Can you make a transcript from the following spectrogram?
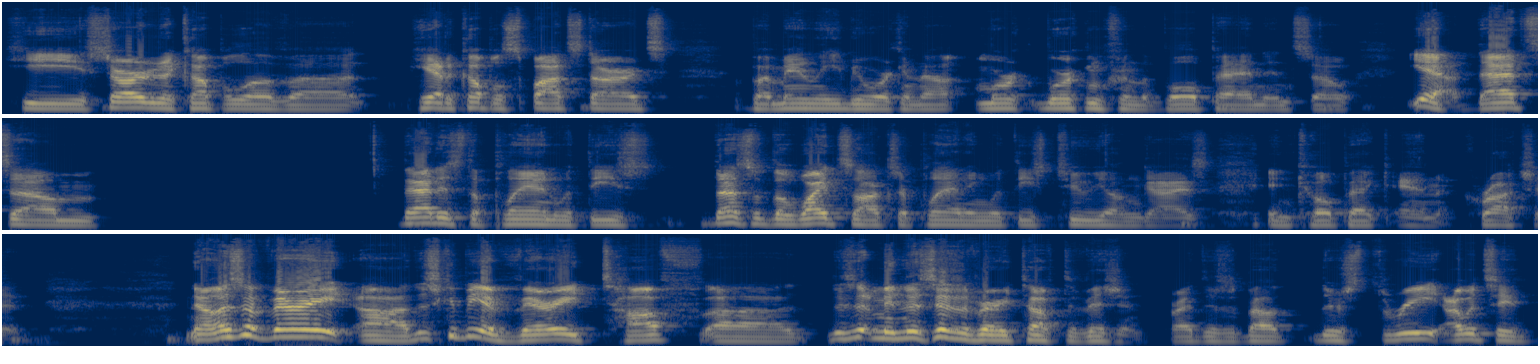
he started a couple of uh he had a couple spot starts but mainly he'd been working out more working from the bullpen and so yeah that's um that is the plan with these that's what the White Sox are planning with these two young guys in Kopech and Crochet. Now, this is a very uh, this could be a very tough. Uh, this I mean, this is a very tough division, right? There's about there's three. I would say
